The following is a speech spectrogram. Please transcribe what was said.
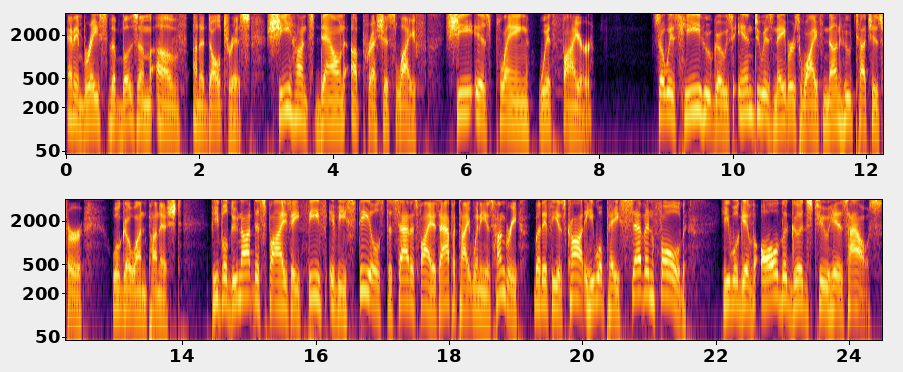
and embrace the bosom of an adulteress. She hunts down a precious life. She is playing with fire. So is he who goes into his neighbor's wife, none who touches her will go unpunished. People do not despise a thief if he steals to satisfy his appetite when he is hungry, but if he is caught, he will pay sevenfold. He will give all the goods to his house.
